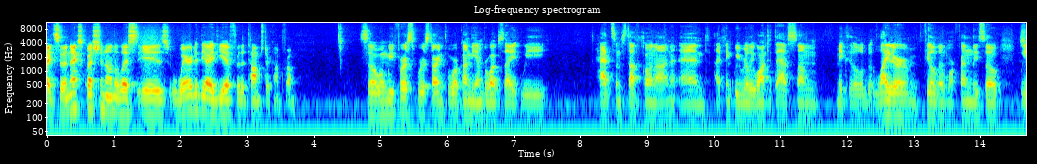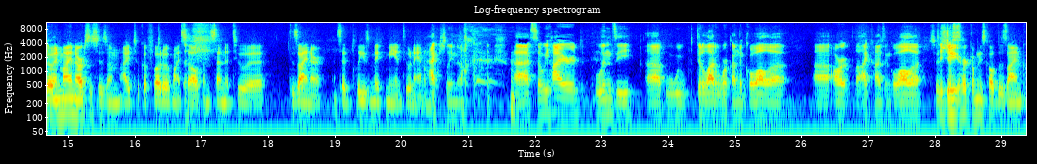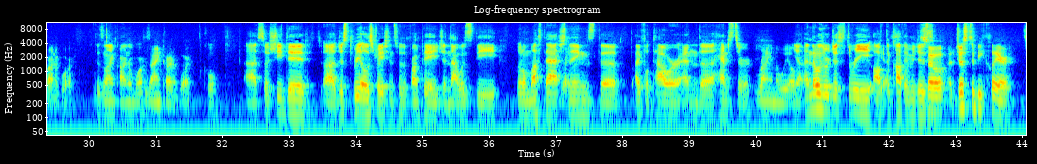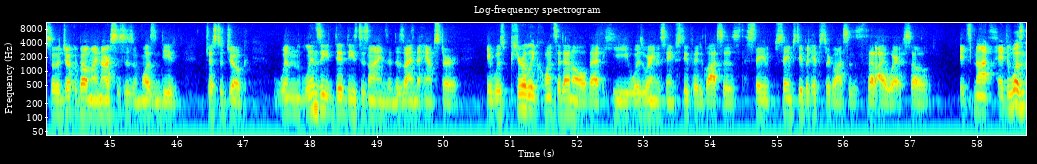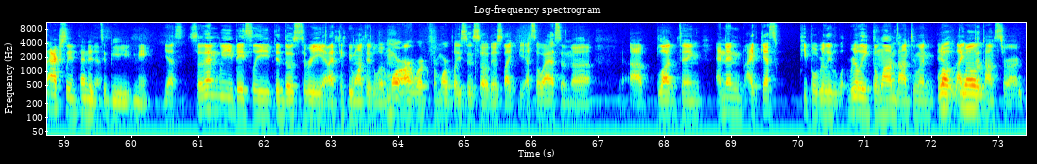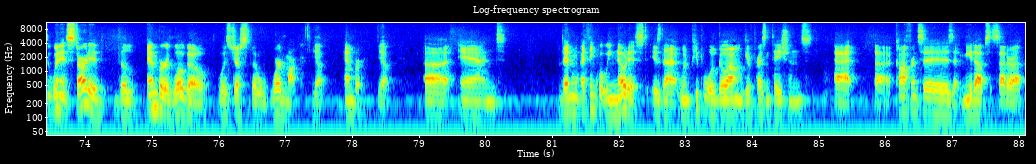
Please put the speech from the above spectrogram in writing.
Right. So the next question on the list is where did the idea for the Tomster come from? So when we first were starting to work on the Ember website, we had some stuff going on, and I think we really wanted to have some make it a little bit lighter, feel a little more friendly. So we, So in my narcissism, I took a photo of myself and sent it to a designer and said, "Please make me into an animal." Actually, no. uh, so we hired Lindsay, uh, who we did a lot of work on the Gowalla uh, art, the icons in Gowalla. So she, just her company's called Design Carnivore. Design carnivore. Design Carnivore. Cool. Uh, so she did uh, just three illustrations for the front page, and that was the little mustache Right. things, the Eiffel Tower, and the hamster. Running the wheel. Yeah, and those were just three off-the-cuff images. So uh, just to be clear, so the joke about my narcissism was indeed just a joke. When Lindsay did these designs and designed the hamster, it was purely coincidental that he was wearing the same stupid glasses, the same same stupid hipster glasses that I wear. So it's not. It wasn't actually intended Yes. to be me. Yes. So then we basically did those three, and I think we wanted a little more artwork from more places. So there's like the SOS and the uh, blood thing, and then I guess people really, really glommed onto and, and Well- liked well- the Tomster art. When it started, the Ember logo was just the word mark. Yep. Ember. Yep. Uh, and then I think what we noticed is that when people would go out and give presentations at uh, conferences, at meetups, etc.,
